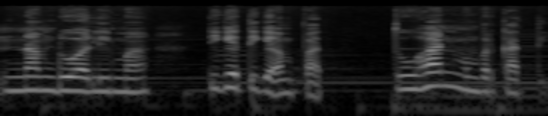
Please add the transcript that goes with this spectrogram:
625 334. Tuhan memberkati.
